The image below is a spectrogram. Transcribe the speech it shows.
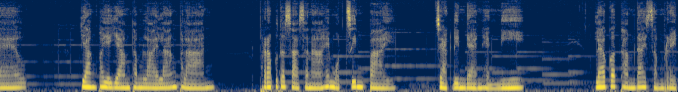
แล้ว ยังพยายามทำลายล้างผลาญพระพุทธศาสนาให้หมดสิ้นไป จากดินแดนแห่งนี้ แล้วก็ทำได้สำเร็จ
